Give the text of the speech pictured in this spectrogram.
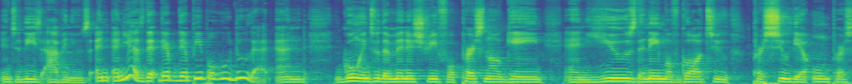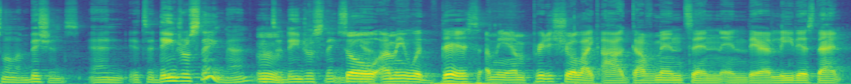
into these avenues. And and yes, there, there, are people who do that and go into the ministry for personal gain and use the name of God to pursue their own personal ambitions. And it's a dangerous thing, man. It's a dangerous thing. So Yeah. I mean, with this, I mean, I'm pretty sure like our governments and and their leaders that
